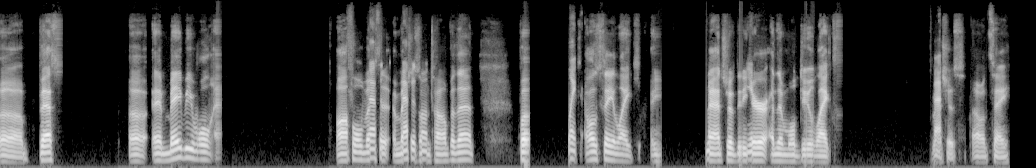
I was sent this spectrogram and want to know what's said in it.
uh best, uh, and maybe we'll awful Matches- matches, matches on top of that. But Like- I'll say like a match of the year, and then we'll do like matches. I would say,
